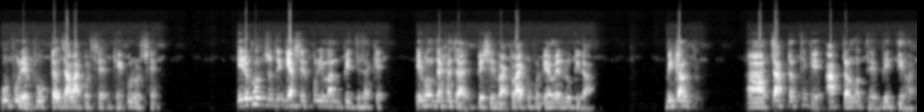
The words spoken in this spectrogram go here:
উপরে বুকটা জ্বালা করছে, ঢেকুর উঠছে। এরকম যদি গ্যাসের পরিমাণ বৃদ্ধি থাকে এবং দেখা যায় বেশিরভাগ লাইকোপোডিয়ামের রোগীরা বিকাল চারটার থেকে আটটার মধ্যে বৃদ্ধি হয়।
